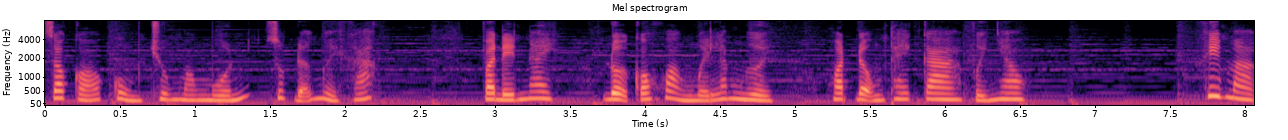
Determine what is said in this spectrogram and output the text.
do có cùng chung mong muốn giúp đỡ người khác. Và đến nay, đội có khoảng 15 người hoạt động thay ca với nhau. Khi mà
